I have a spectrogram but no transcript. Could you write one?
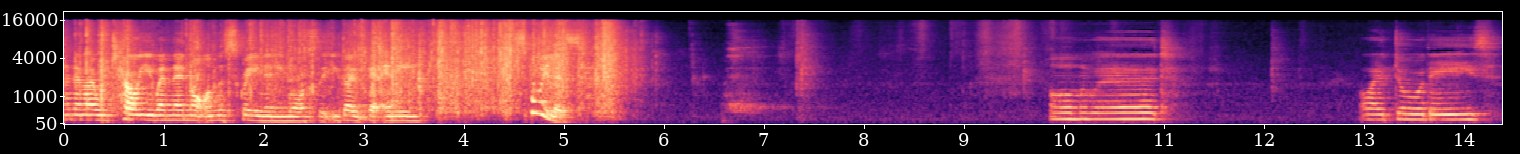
And then I will tell you when they're not on the screen anymore so that you don't get any spoilers. Oh my word. Oh, I adore these.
